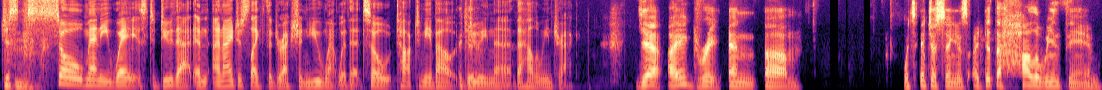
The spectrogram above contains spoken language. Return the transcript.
Just so many ways to do that. And and I just liked the direction you went with it. So talk to me about doing the the Halloween track. Yeah, I agree. And um, what's interesting is I did the Halloween theme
